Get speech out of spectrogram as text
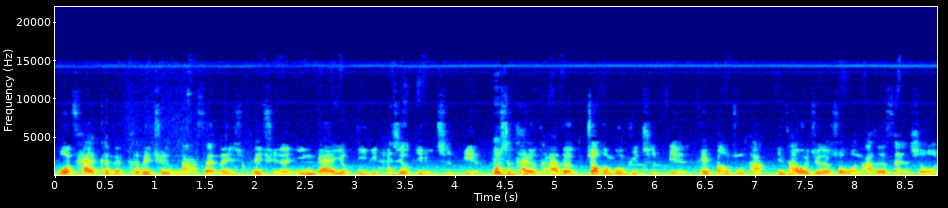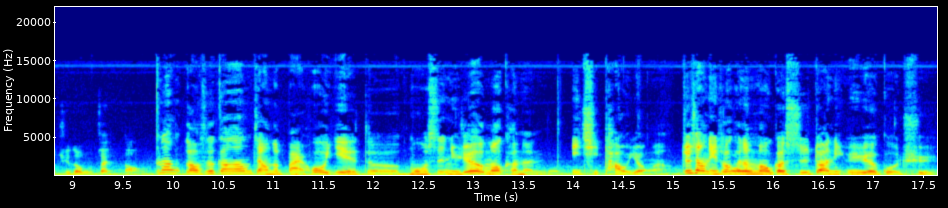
我猜可能特别去拿伞那那群人应该有地理，还是有地理之便，或是他有他的交通工具之便，可以帮助他，因为他会觉得说我拿这个伞的时候，我觉得我赚到了。那老师刚刚讲的百货业的模式，你觉得有没有可能一起套用啊？就像你说，可能某个时段你预约过去。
